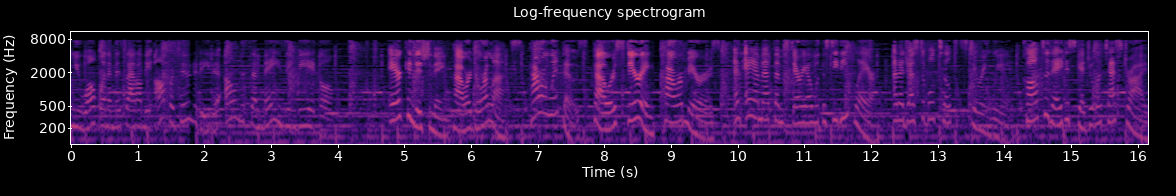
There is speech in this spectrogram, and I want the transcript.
you won't want to miss out on the opportunity to own this amazing vehicle air conditioning, power door locks, power windows, power steering, power mirrors, an AM FM stereo with a CD player, an adjustable tilt steering wheel. Call today to schedule a test drive.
